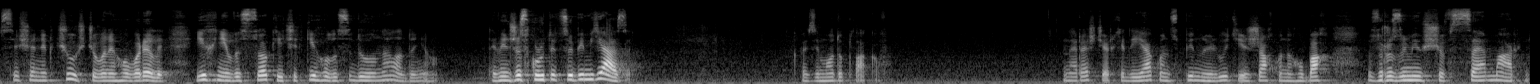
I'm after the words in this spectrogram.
Священик чув, що вони говорили, їхні високі, чіткі голоси долунали до нього. Та він же скрутить собі м'язи. Квазімоду плакав. Нарешті архідіякон з піною люті і жаху на губах зрозумів, що все марно.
